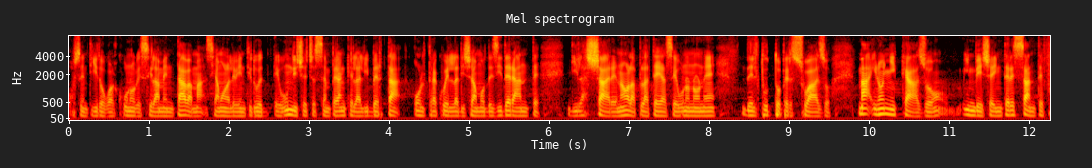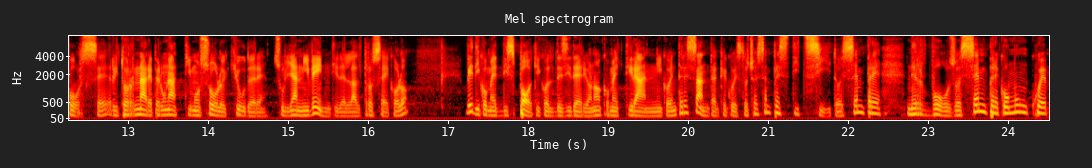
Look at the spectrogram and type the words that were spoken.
Ho sentito qualcuno che si lamentava, ma siamo alle 22.11 e c'è sempre anche la libertà, oltre a quella diciamo desiderante, di lasciare no, la platea se uno non è del tutto persuaso. Ma in ogni caso, invece, è interessante forse ritornare per un attimo solo e chiudere sugli anni 20 dell'altro secolo, Vedi com'è dispotico il desiderio, no? com'è tirannico, è interessante anche questo, cioè è sempre stizzito, è sempre nervoso, è sempre comunque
